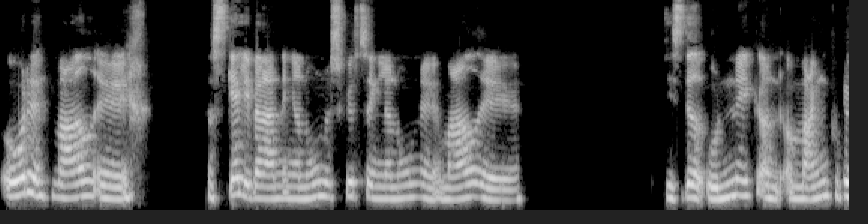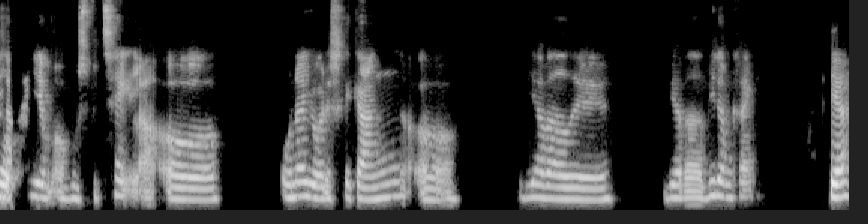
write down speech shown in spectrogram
otte meget øh, forskellige beretninger. Nogle med skytsengler, nogle øh, meget øh, decideret onde, ikke? Og, og mange på plejehjem og hospitaler og underjordiske gange, og vi har været, øh, vi har været vidt omkring. Ja.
